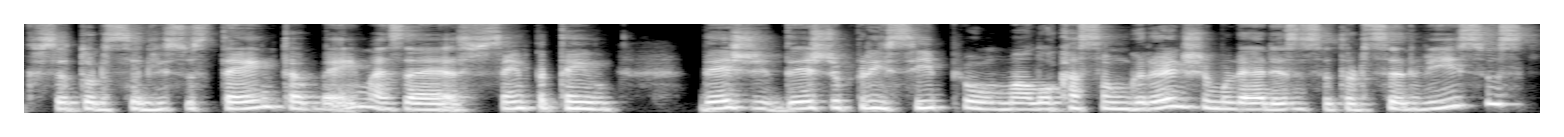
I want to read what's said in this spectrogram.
que o setor de serviços tem também, mas é, sempre tem, desde, desde o princípio, uma alocação grande de mulheres no setor de serviços.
